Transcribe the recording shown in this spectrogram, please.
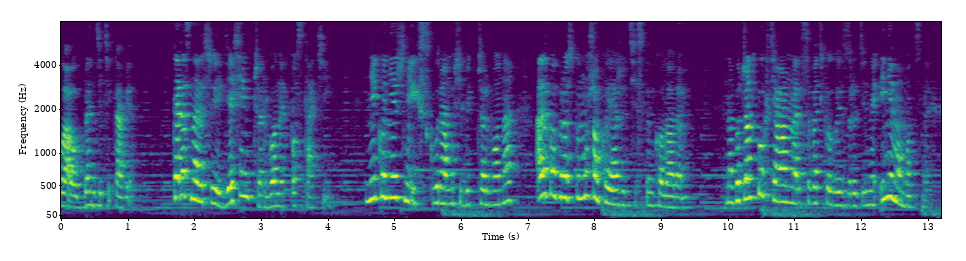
Wow, będzie ciekawie. Teraz narysuję 10 czerwonych postaci. Niekoniecznie ich skóra musi być czerwona, ale po prostu muszą kojarzyć się z tym kolorem. Na początku chciałam narysować kogoś z rodziny i nie ma mocnych.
